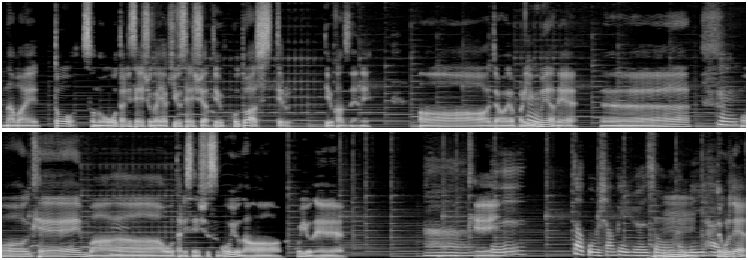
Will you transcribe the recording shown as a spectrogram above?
名前と、その大谷選手が野球選手やっていうことは知ってるっていう感じだよね。ああ、じゃあやっぱり有名やね。へー。嗯，オーケー。まあ、大谷選手すごいよな。かっこいいよね。啊，OK 对，大谷翔平选手嗯很厉害という。ことで、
